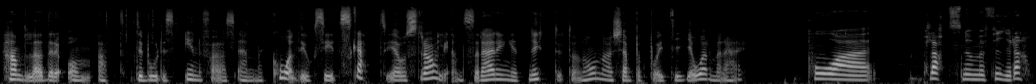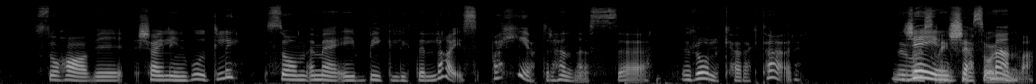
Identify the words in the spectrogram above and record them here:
handlade om att det borde införas en koldioxidskatt i Australien. Så det här är inget nytt, utan hon har kämpat på i tio år med det här. På plats nummer fyra så har vi Shailene Woodley som är med i Big Little Lies. Vad heter hennes eh, rollkaraktär? Jane Chapman, va?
